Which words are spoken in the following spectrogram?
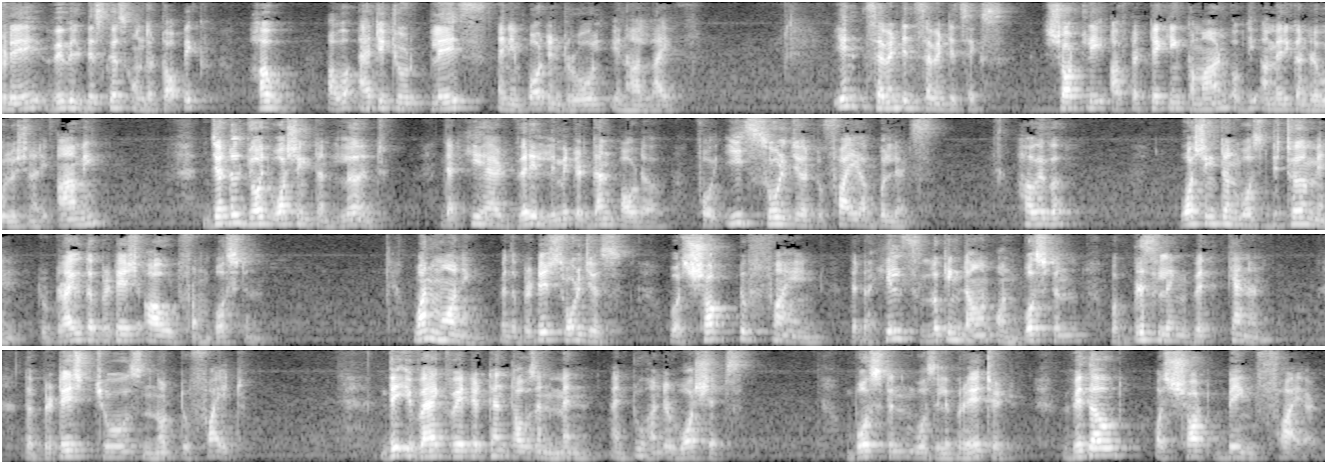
Today we will discuss on the topic how our attitude plays an important role in our life. In 1776, shortly after taking command of the American Revolutionary Army, General George Washington learned that he had very limited gunpowder for each soldier to fire bullets. However, Washington was determined to drive the British out from Boston. One morning, when the British soldiers were shocked to find that the hills looking down on Boston were bristling with cannon, the British chose not to fight. They evacuated 10,000 men and 200 warships. Boston was liberated without a shot being fired.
